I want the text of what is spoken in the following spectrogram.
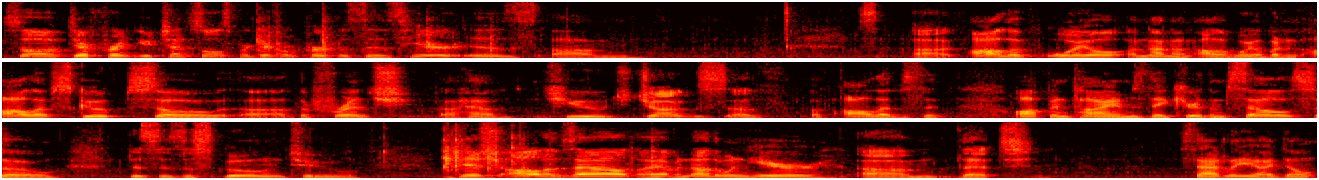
So different utensils for different purposes. Here is um, uh, olive oil, uh, not an olive oil, but an olive scoop. So uh, the French uh, have huge jugs of, of olives that oftentimes they cure themselves. So this is a spoon to dish olives out. I have another one here um, that sadly I don't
